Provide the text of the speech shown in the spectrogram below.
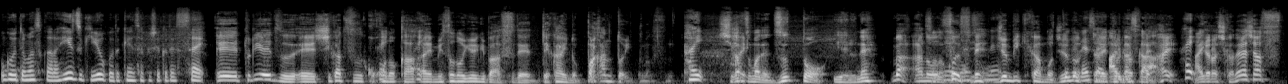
動いてますから、日月陽子で検索してください。えー、とりあえず、えー、4月9日、はいはいえー、みそのユニバースででかいのバカンと言ってます。はい。4月までずっと言えるね。まあ、あの、そうそうですね。準備期間も十分いただいておりますかはい、はいよろしくお願いします。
